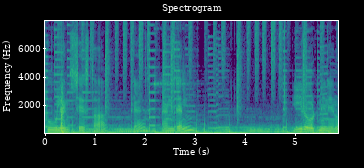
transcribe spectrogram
టూ లేన్స్ చేస్తా ఓకే? అండ్ దెన్ ఈ రోడ్ని నేను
